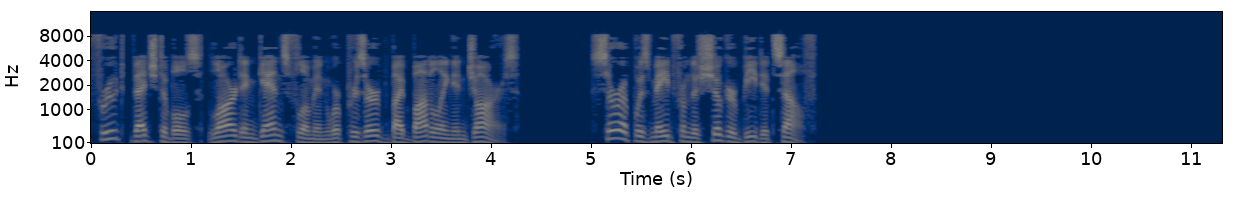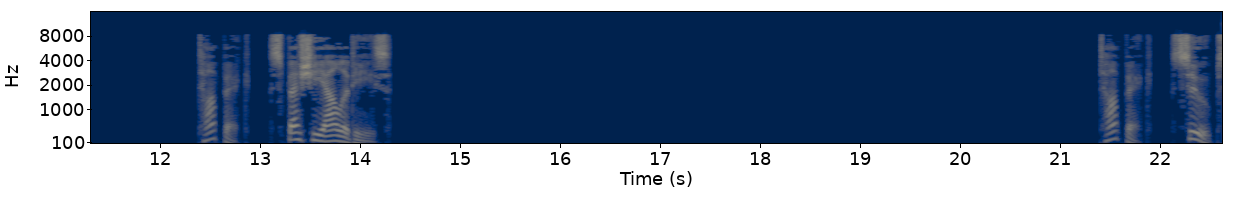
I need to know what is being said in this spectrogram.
Fruit, vegetables, lard and Gansflomen were preserved by bottling in jars. Syrup was made from the sugar beet itself. Specialities Topic: Soups.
